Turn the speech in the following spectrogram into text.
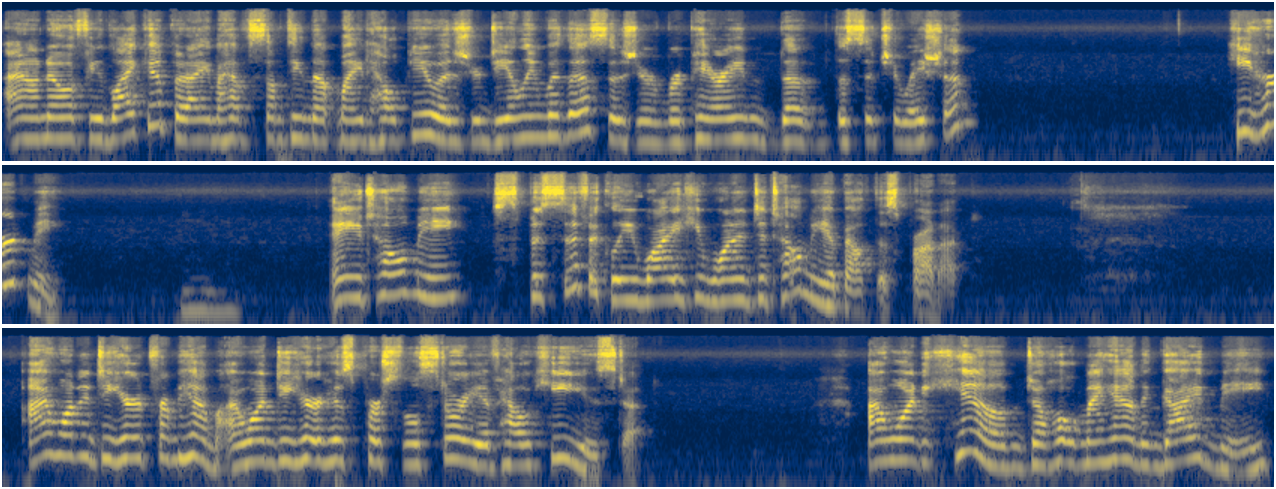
I don't know if you'd like it, but I have something that might help you as you're dealing with this, as you're repairing the, the situation. He heard me. Mm-hmm. And he told me specifically why he wanted to tell me about this product. I wanted to hear it from him. I wanted to hear his personal story of how he used it. I want him to hold my hand and guide me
